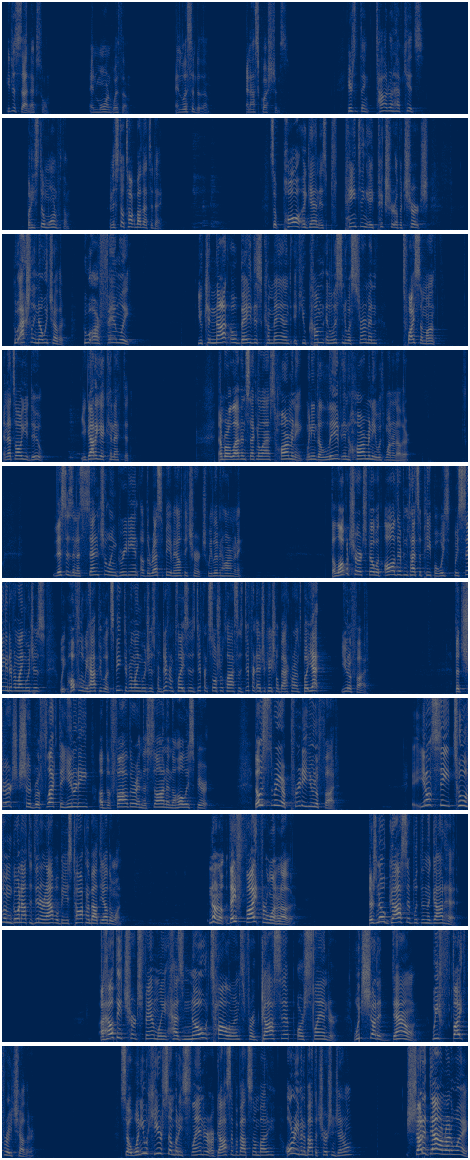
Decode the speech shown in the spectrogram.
He just sat next to him and mourned with them and listened to them and asked questions. Here's the thing Tyler doesn't have kids, but he still mourned with them. And they still talk about that today. So, Paul, again, is p- painting a picture of a church who actually know each other, who are family. You cannot obey this command if you come and listen to a sermon twice a month, and that's all you do. You got to get connected. Number 11, second to last, harmony. We need to live in harmony with one another. This is an essential ingredient of the recipe of a healthy church. We live in harmony. The local church filled with all different types of people. We, we sing in different languages. We, hopefully, we have people that speak different languages from different places, different social classes, different educational backgrounds, but yet unified. The church should reflect the unity of the Father and the Son and the Holy Spirit. Those three are pretty unified. You don't see two of them going out to dinner at Applebee's talking about the other one. No, no, they fight for one another. There's no gossip within the Godhead. A healthy church family has no tolerance for gossip or slander. We shut it down. We fight for each other. So when you hear somebody slander or gossip about somebody, or even about the church in general, shut it down right away.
